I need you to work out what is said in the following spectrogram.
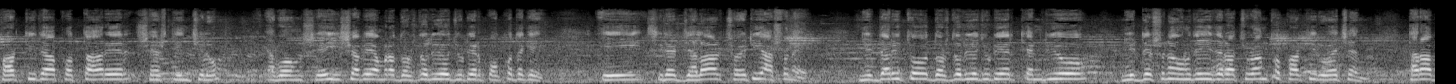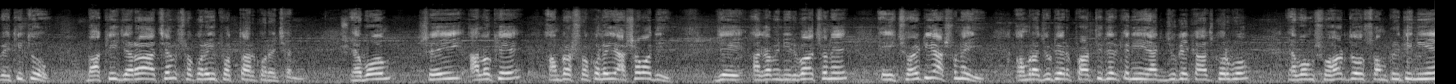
প্রার্থীরা প্রত্যাহারের শেষ দিন ছিল এবং সেই হিসাবে আমরা দশদলীয় জোটের পক্ষ থেকে এই সিলেট জেলার ছয়টি আসনে নির্ধারিত দশদলীয় জোটের কেন্দ্রীয় নির্দেশনা অনুযায়ী যারা চূড়ান্ত প্রার্থী রয়েছেন, তারা ব্যতীত বাকি যারা আছেন সকলেই প্রত্যাহার করেছেন। এবং সেই আলোকে আমরা সকলেই আশাবাদী যে আগামী নির্বাচনে এই ছয়টি আসনেই আমরা জুটের প্রার্থীদেরকে নিয়ে একযুগে কাজ করব এবং সৌহার্দ্য সম্প্রীতি নিয়ে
